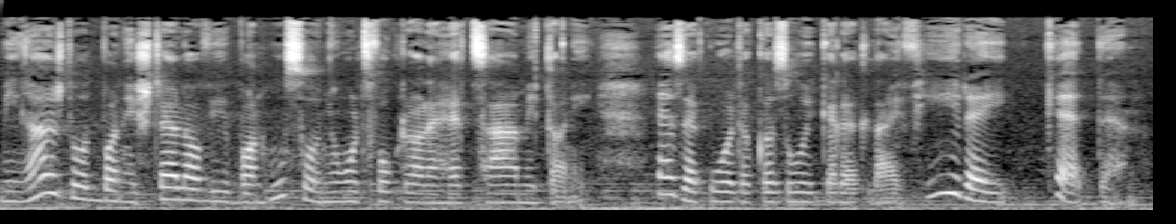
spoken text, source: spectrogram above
míg Ásdodban és Tel Avivban 28 fokra lehet számítani. Ezek voltak az új kelet live hírei kedden.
